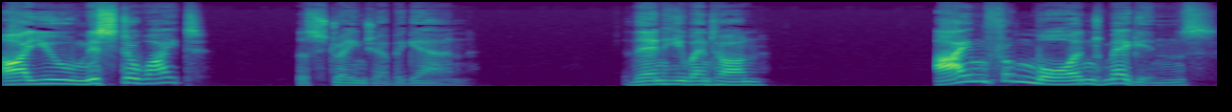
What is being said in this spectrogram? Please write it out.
Are you Mr. White? the stranger began. Then he went on, I'm from Maw and Meggins.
